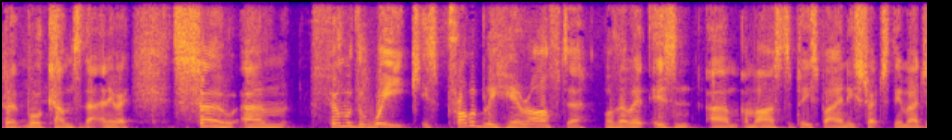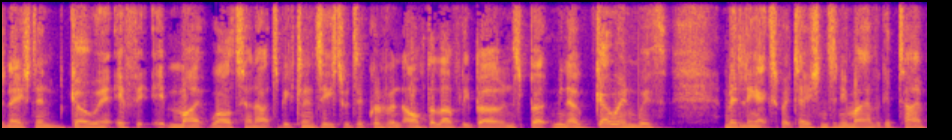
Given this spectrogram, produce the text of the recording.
But we'll come to that anyway. So, um, film of the week is probably Hereafter, although it isn't um, a masterpiece by any stretch of the imagination. And go in, if it, it might well turn out to be Clint Eastwood's equivalent of The Lovely Bones, but, you know, go in with middling expectations and you might have a good time.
